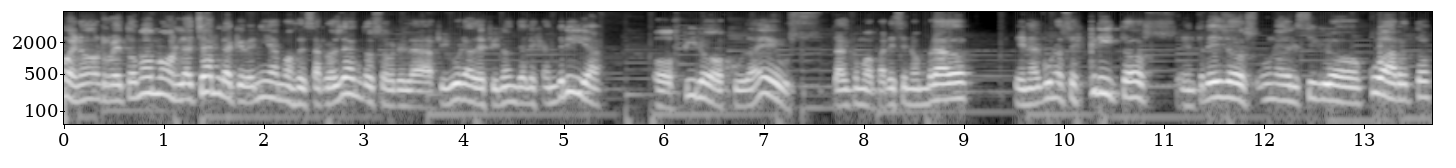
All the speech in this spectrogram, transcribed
Bueno, retomamos la charla que veníamos desarrollando sobre la figura de Filón de Alejandría o Filo Judaeus, tal como aparece nombrado en algunos escritos, entre ellos uno del siglo IV,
